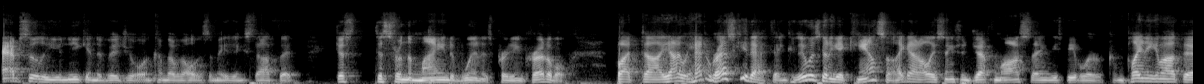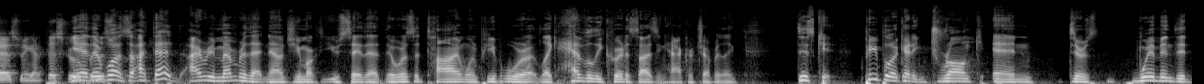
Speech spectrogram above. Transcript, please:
absolutely unique individual, and come up with all this amazing stuff that just just from the mind of Winn is pretty incredible. But uh, yeah, we had to rescue that thing because it was going to get canceled. I got all these things from Jeff Moss saying these people are complaining about this. We got this group. Yeah, there this- was. I, that I remember that now, G Mark. That you say that there was a time when people were like heavily criticizing Hacker Jeopardy. Like this kid, people are getting drunk, and there's women that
